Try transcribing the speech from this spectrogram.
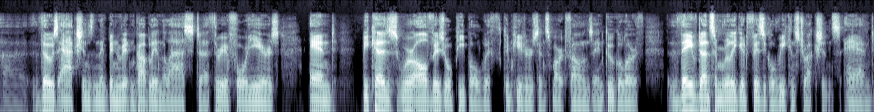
uh, those actions, and they've been written probably in the last uh, three or four years, and because we're all visual people with computers and smartphones and Google Earth, they've done some really good physical reconstructions. And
